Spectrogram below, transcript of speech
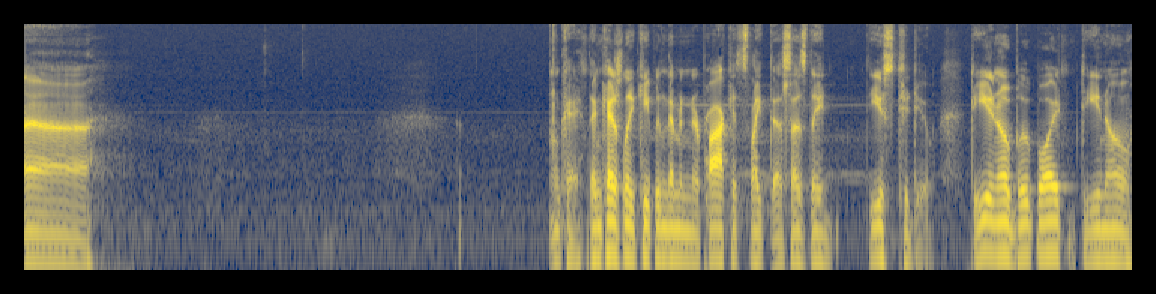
Uh. Okay, then casually keeping them in their pockets like this as they used to do. Do you know Blue Boy? Do you know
